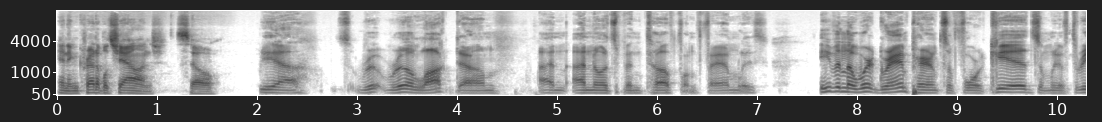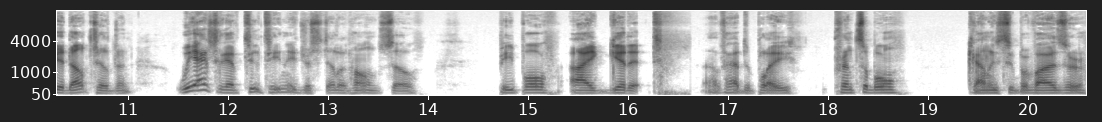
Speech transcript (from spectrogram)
an incredible challenge. So, yeah, real, real lockdown. I, I know it's been tough on families. Even though we're grandparents of four kids and we have three adult children, we actually have two teenagers still at home. So, people, I get it. I've had to play principal, county supervisor,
